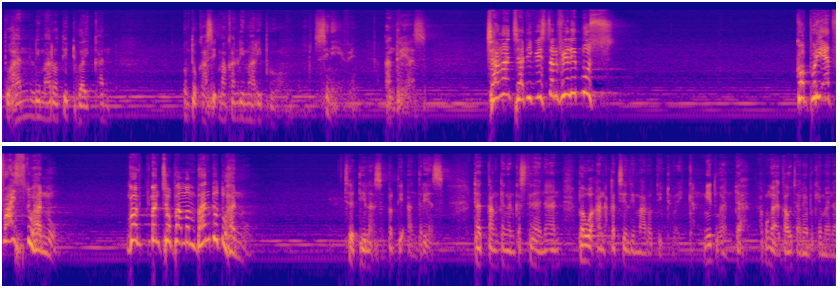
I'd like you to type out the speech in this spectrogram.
Tuhan lima roti dua ikan untuk kasih makan lima ribu. Sini Andreas. Jangan jadi Kristen Filipus. Kau beri advice Tuhanmu. Kau mencoba membantu Tuhanmu. Jadilah seperti Andreas datang dengan kesederhanaan bawa anak kecil lima roti dua ikan. Ini Tuhan dah. Aku nggak tahu caranya bagaimana.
